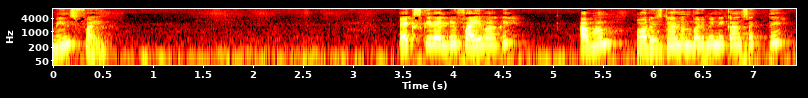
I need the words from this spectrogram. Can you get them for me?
means five x की वैल्यू फाइव आ गई। अब हम ओरिजिनल नंबर भी निकाल सकते हैं।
